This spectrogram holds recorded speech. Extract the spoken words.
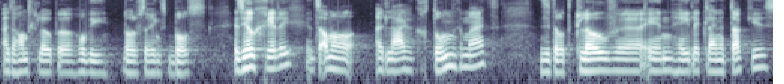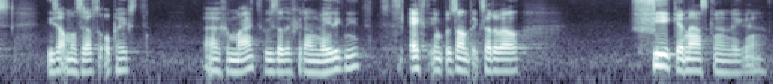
uit de hand gelopen hobby, Lord of the bos. Het is heel grillig. Het is allemaal uit lage karton gemaakt. Er zitten wat kloven in, hele kleine takjes, die ze allemaal zelf erop heeft uh, gemaakt. Hoe ze dat heeft gedaan, weet ik niet. het is echt imposant. Ik zou er wel vier keer naast kunnen liggen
